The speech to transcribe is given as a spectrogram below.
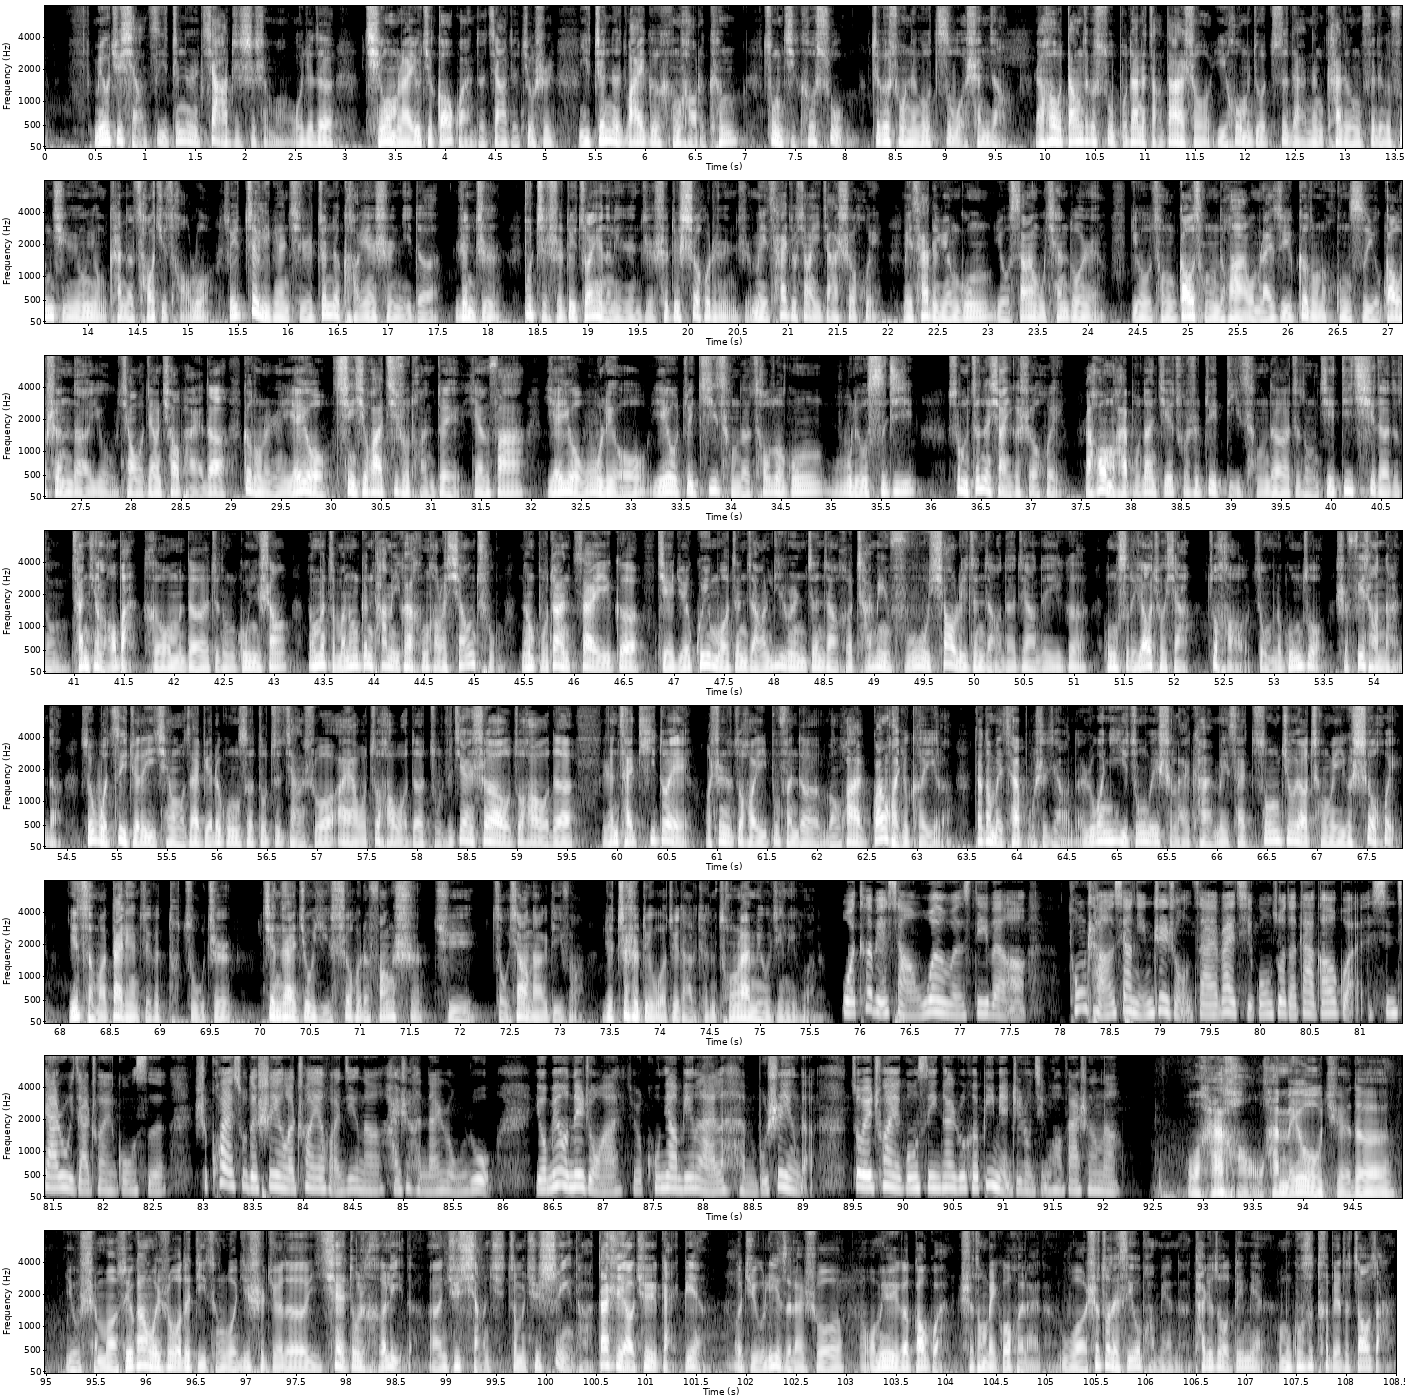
没有去想自己真正的价值是什么。我觉得请我们来，尤其高管的价值就是你真的挖一个很好的坑，种几棵树，这棵树能够自我生长。然后，当这个树不断的长大的时候，以后我们就自然能看这种这个风起云涌，看着潮起潮落。所以这里边其实真的考验是你的认知，不只是对专业能力认知，是对社会的认知。美菜就像一家社会，美菜的员工有三万五千多人，有从高层的话，我们来自于各种的公司，有高盛的，有像我这样壳牌的各种的人，也有信息化技术团队研发，也有物流，也有最基层的操作工、物流司机。所以我们真的像一个社会，然后我们还不断接触是最底层的这种接地气的这种餐厅老板和我们的这种供应商，那我们怎么能跟他们一块很好的相处，能不断在一个解决规模增长、利润增长和产品服务效率增长的这样的一个公司的要求下？做好这我们的工作是非常难的，所以我自己觉得以前我在别的公司都只讲说，哎呀，我做好我的组织建设，我做好我的人才梯队，我甚至做好一部分的文化关怀就可以了。但到美菜不是这样的，如果你以终为始来看，美菜终究要成为一个社会，你怎么带领这个组织，现在就以社会的方式去走向那个地方，我觉得这是对我最大的挑战，从来没有经历过的。我特别想问问 Steven 啊。通常像您这种在外企工作的大高管，新加入一家创业公司，是快速的适应了创业环境呢，还是很难融入？有没有那种啊，就是空降兵来了很不适应的？作为创业公司，应该如何避免这种情况发生呢？我还好，我还没有觉得有什么，所以刚才我就说我的底层逻辑是觉得一切都是合理的啊，你去想去怎么去适应它，但是也要去改变。我举个例子来说，我们有一个高管是从美国回来的，我是坐在 CEO 旁边的，他就坐我对面。我们公司特别的嘈杂，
